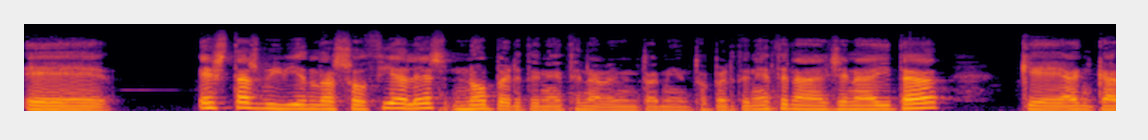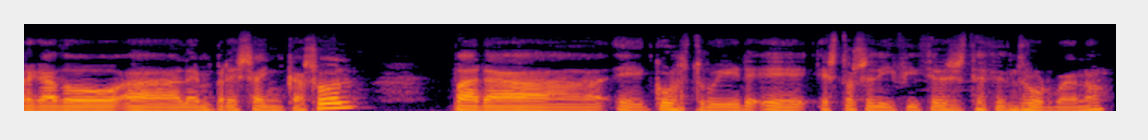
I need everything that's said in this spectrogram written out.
Eh, estas viviendas sociales no pertenecen al ayuntamiento, pertenecen a la Generalitat que ha encargado a la empresa Incasol para eh, construir eh, estos edificios, este centro urbano.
